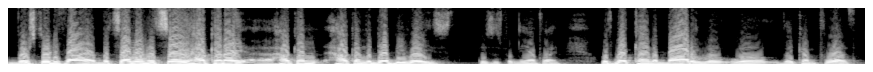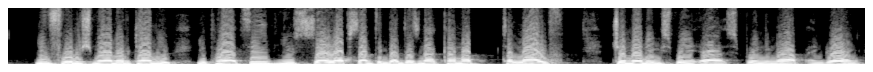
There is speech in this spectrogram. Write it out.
Verse 35. But someone will say, "How can I? Uh, how can how can the dead be raised?" This is from the Amplified. With what kind of body will, will they come forth? You foolish man, every time you, you plant seed, you sow up something that does not come up to life, germinating, spring, uh, springing up, and growing,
